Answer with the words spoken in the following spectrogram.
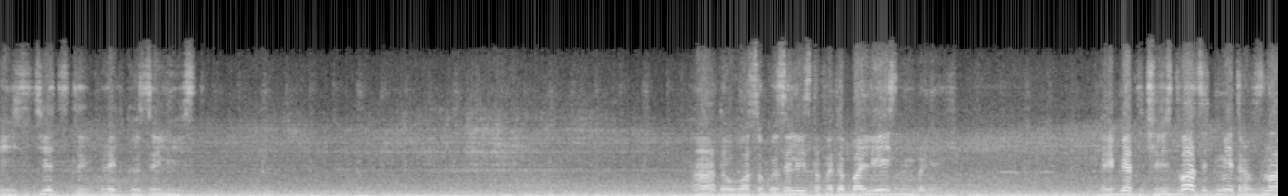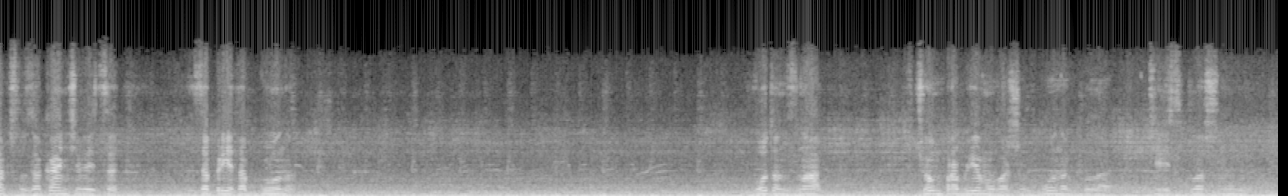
Пиздец ты, блядь, газелист. А, да у вас у газелистов это болезнь, блядь. Ребята, через 20 метров знак, что заканчивается запрет обгона. Вот он знак. В чем проблема ваших гонок была через сплошную?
